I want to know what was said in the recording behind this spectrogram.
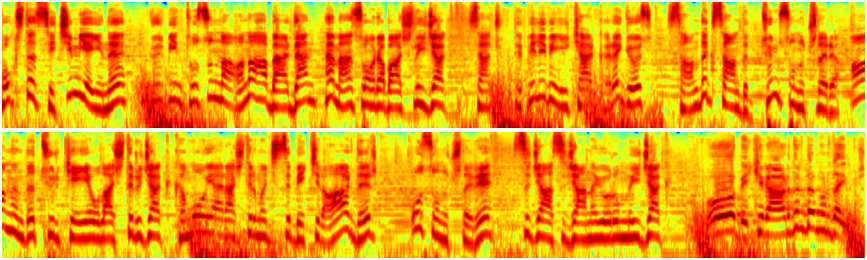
Fox'ta seçim yayını Gülbin Tosun'la ana haberden hemen sonra başlayacak. Selçuk Tepeli ve İlker Karagöz sandık sandık tüm sonuçları anında Türkiye'ye ulaştıracak. Kamuoyu araştırmacısı Bekir Ağırdır o sonuçları sıcağı sıcağına yorumlayacak. Oo Bekir Ağırdır da buradaymış.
